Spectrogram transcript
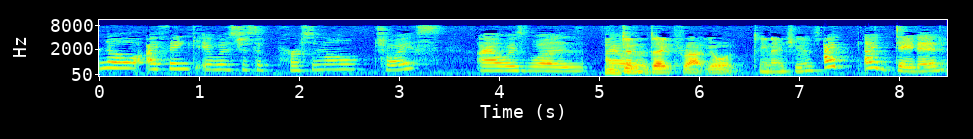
No, I think it was just a personal choice. I always was. I You always- didn't date throughout your teenage years? I I dated.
